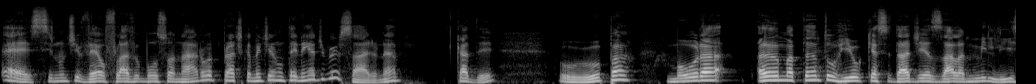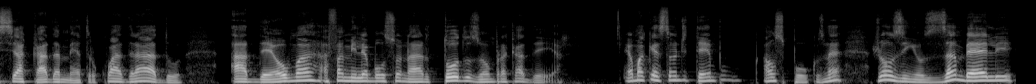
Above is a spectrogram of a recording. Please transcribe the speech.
É, se não tiver o Flávio Bolsonaro, praticamente ele não tem nem adversário, né? Cadê? Opa! Moura ama tanto o Rio que a cidade exala milícia a cada metro quadrado. A Delma, a família Bolsonaro, todos vão para cadeia. É uma questão de tempo, aos poucos, né? Joãozinho, Zambelli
